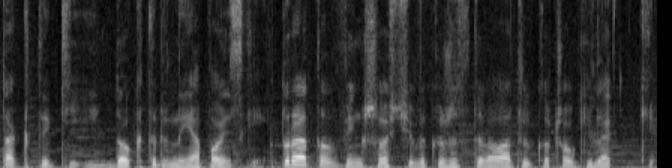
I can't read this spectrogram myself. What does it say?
taktyki i doktryny japońskiej, która to w większości wykorzystywała tylko czołgi lekkie.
